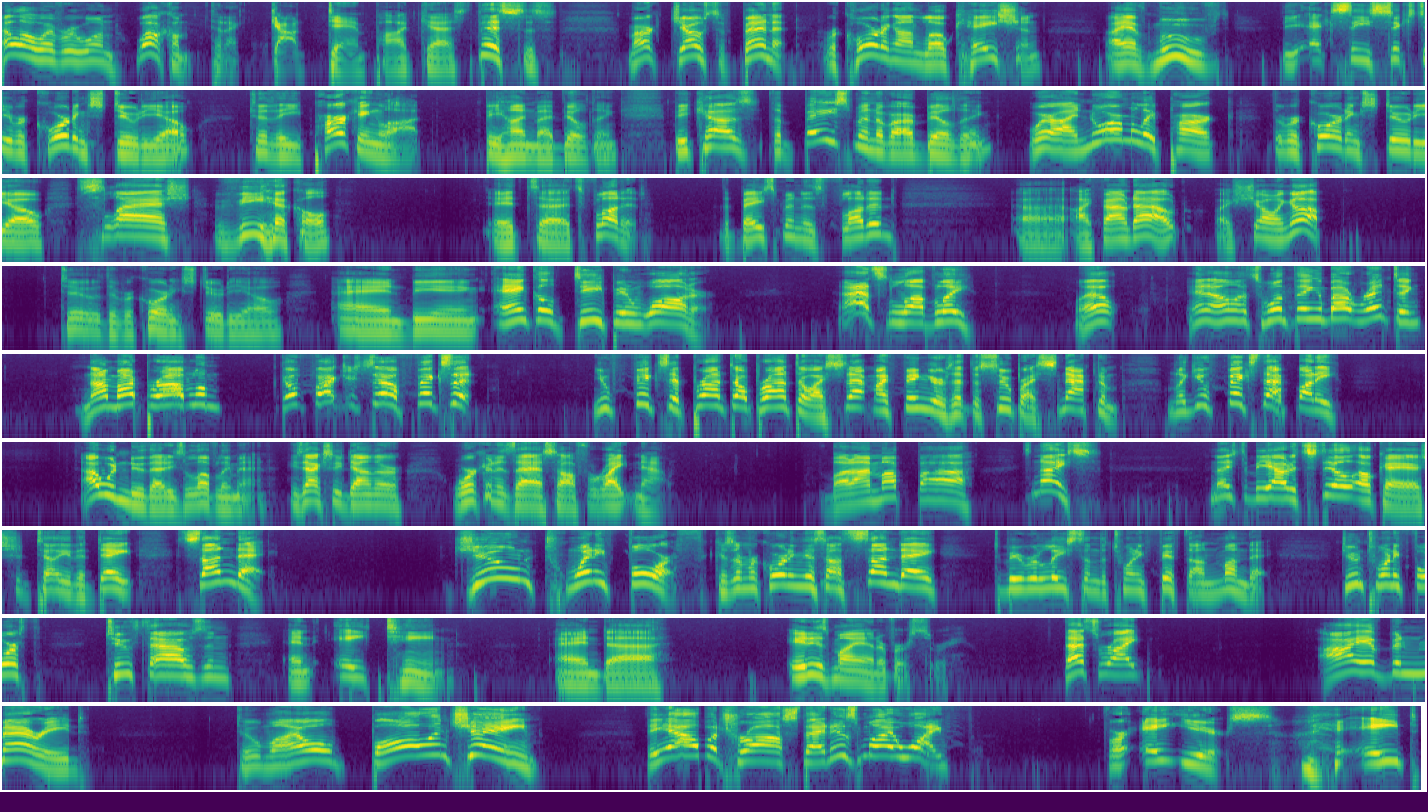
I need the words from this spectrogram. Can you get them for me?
Hello, everyone. Welcome to the goddamn podcast. This is Mark Joseph Bennett recording on location. I have moved the XC60 recording studio to the parking lot behind my building because the basement of our building, where I normally park the recording studio slash vehicle, it's uh, it's flooded. The basement is flooded. Uh, I found out by showing up to the recording studio and being ankle deep in water. That's lovely. Well, you know, that's one thing about renting. Not my problem. Go fuck yourself. Fix it. You fix it pronto, pronto. I snapped my fingers at the super. I snapped them. I'm like, you fix that, buddy. I wouldn't do that. He's a lovely man. He's actually down there working his ass off right now. But I'm up. Uh, it's nice. Nice to be out. It's still, okay, I should tell you the date. Sunday, June 24th, because I'm recording this on Sunday to be released on the 25th on Monday. June 24th, 2018. And uh, it is my anniversary. That's right. I have been married to my old ball and chain, the albatross that is my wife, for eight years. eight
